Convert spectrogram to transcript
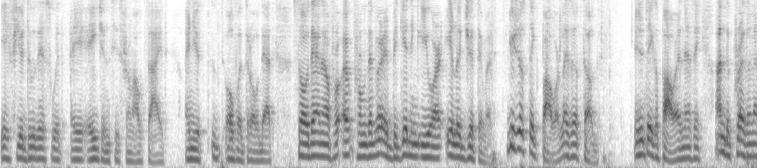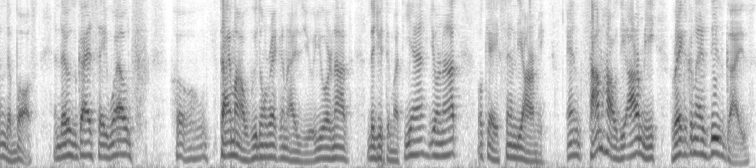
if you do this with agencies from outside and you overthrow that. So then uh, uh, from the very beginning you are illegitimate. You just take power, like a thug. And you take a power and then say, I'm the president, I'm the boss. And those guys say, well, pff, oh, time out, we don't recognize you. You are not legitimate. Yeah, you're not? Okay, send the army. And somehow the army recognized these guys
